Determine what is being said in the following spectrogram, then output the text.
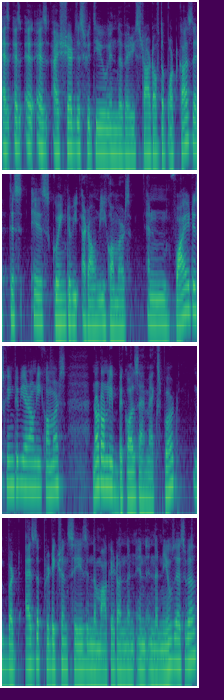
as, as as I shared this with you in the very start of the podcast that this is going to be around e-commerce. And why it is going to be around e-commerce? Not only because I'm expert but as the prediction says in the market on the in, in the news as well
